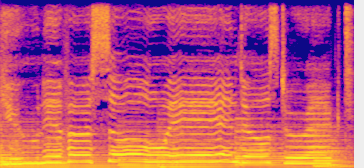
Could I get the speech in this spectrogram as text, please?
Universal Windows Direct.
